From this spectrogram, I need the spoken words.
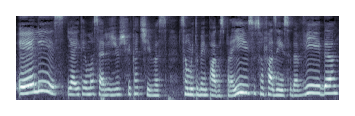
eles, e aí tem uma série de justificativas, são muito bem pagos para isso, só fazem isso da vida,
